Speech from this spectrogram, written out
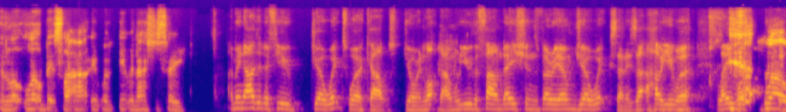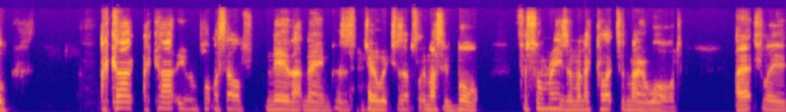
and little, little bits like that. It was it was nice to see. I mean, I did a few Joe Wicks workouts during lockdown. Were you the foundation's very own Joe Wicks? Then is that how you were labelled? Yeah, well, I can't I can't even put myself near that name because Joe Wicks is absolutely massive. But for some reason, when I collected my award, I actually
